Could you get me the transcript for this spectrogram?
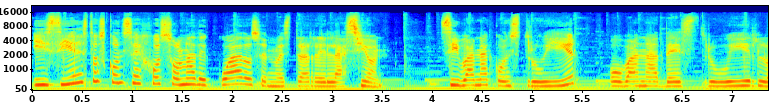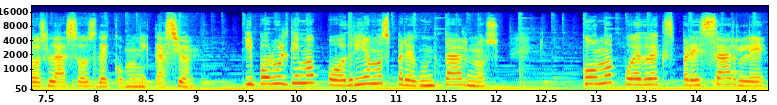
y si estos consejos son adecuados en nuestra relación, si van a construir o van a destruir los lazos de comunicación. Y por último, podríamos preguntarnos, ¿cómo puedo expresarle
